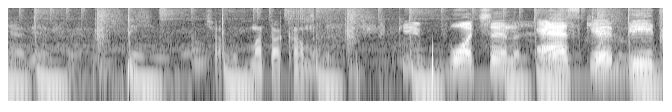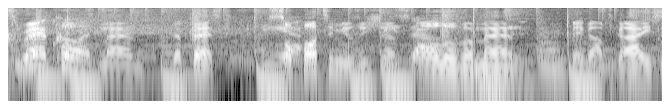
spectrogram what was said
Yeah, be Afre. Charlie, Mata Kamo. Keep watching SK Beats Records, man. The best. Supporting musicians all over, man. Big ups, guys.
